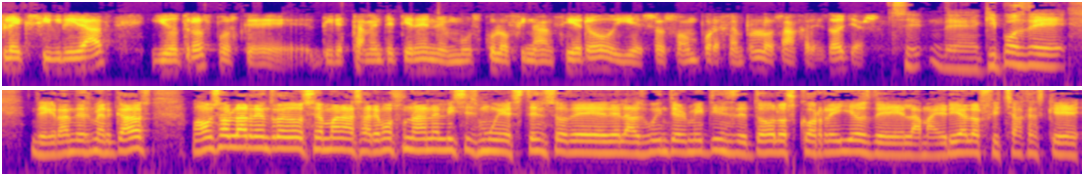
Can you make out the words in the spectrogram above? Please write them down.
flexibilidad y otros pues que directamente tienen el músculo financiero y esos son por ejemplo los Ángeles Dodgers. Sí, de equipos de, de grandes mercados. Vamos a hablar dentro de dos semanas, haremos un análisis muy extenso de, las Winter Meetings, de todos los corrillos, de la mayoría de los fichajes que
